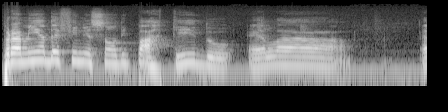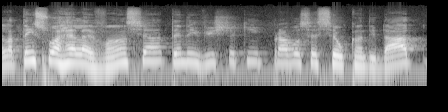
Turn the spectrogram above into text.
Para mim, a definição de partido, ela, ela tem sua relevância, tendo em vista que para você ser o candidato,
